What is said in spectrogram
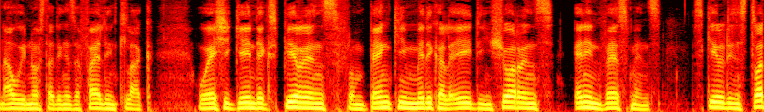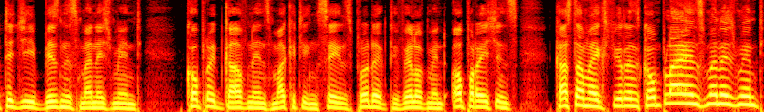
Now we know studying as a filing clerk, where she gained experience from banking, medical aid, insurance, and investments, skilled in strategy, business management, corporate governance, marketing, sales, product development, operations, customer experience, compliance management,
